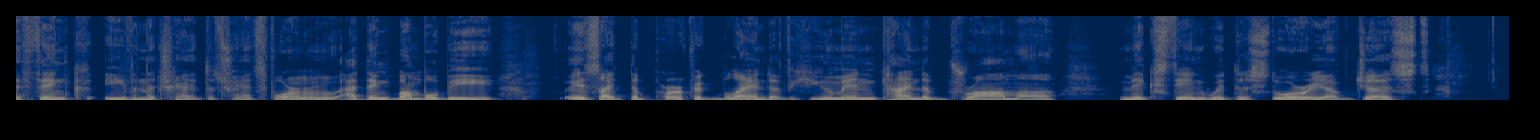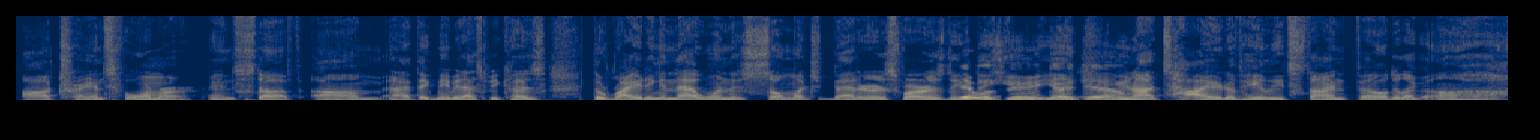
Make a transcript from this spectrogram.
I think even the tran the Transformer. movie- I think Bumblebee is like the perfect blend of human kind of drama mixed in with the story of just uh transformer and stuff um and i think maybe that's because the writing in that one is so much better as far as the, the human you're, like, yeah. you're not tired of hailee steinfeld you're like oh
